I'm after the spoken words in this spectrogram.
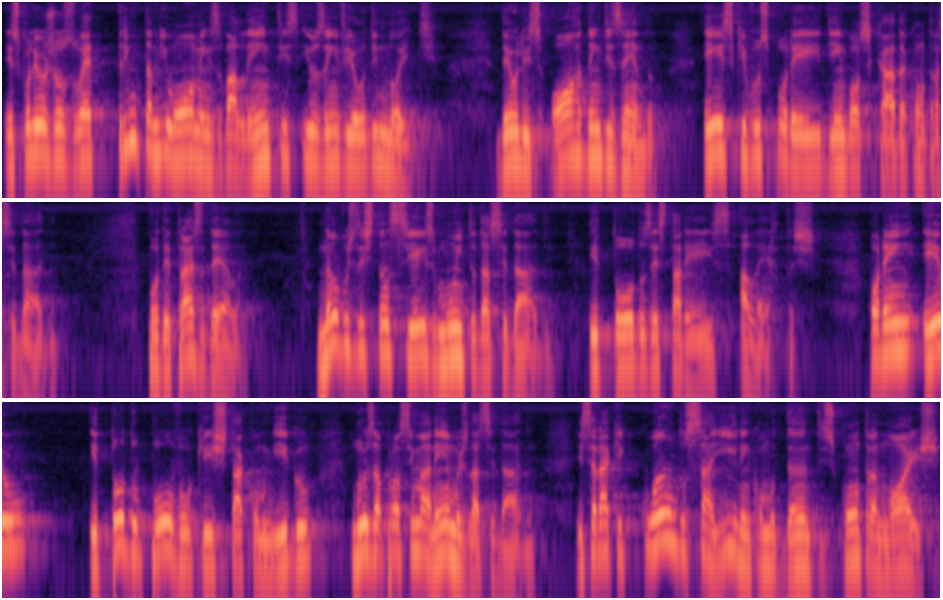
Escolheu Josué trinta mil homens valentes e os enviou de noite. Deu-lhes ordem, dizendo: Eis que vos porei de emboscada contra a cidade. Por detrás dela, não vos distancieis muito da cidade, e todos estareis alertas. Porém, eu e todo o povo que está comigo nos aproximaremos da cidade. E será que quando saírem como dantes contra nós,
